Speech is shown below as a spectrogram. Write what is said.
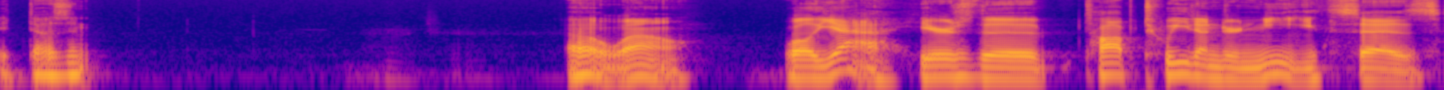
It doesn't. Oh, wow. Well, yeah, here's the top tweet underneath says,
